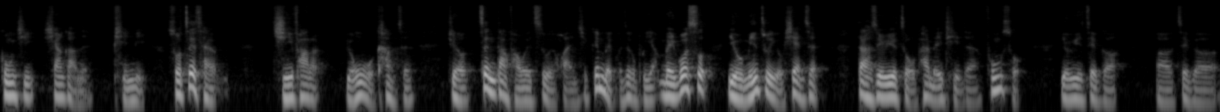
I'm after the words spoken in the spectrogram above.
攻击香港人平民，说这才激发了勇武抗争，就正当防卫自卫环境，跟美国这个不一样。美国是有民主有宪政，但是由于左派媒体的封锁，由于这个呃这个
